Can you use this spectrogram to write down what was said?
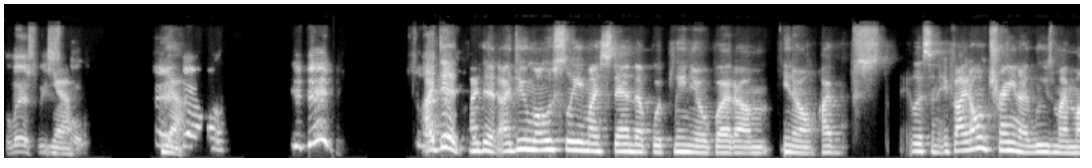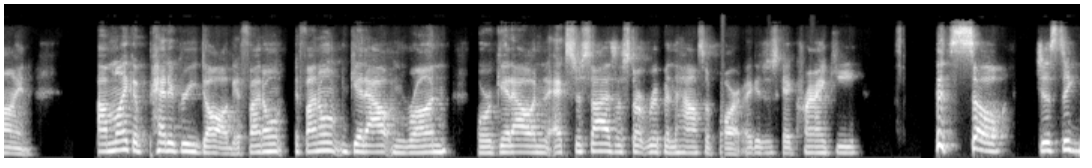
the last we Yeah. spoke. And Yeah. uh, you did. So I did. I did. I do mostly my stand up with Plinio, but um, you know, I've listen, if I don't train, I lose my mind. I'm like a pedigree dog. If I don't if I don't get out and run or get out and exercise, I start ripping the house apart. I could just get cranky. so just to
